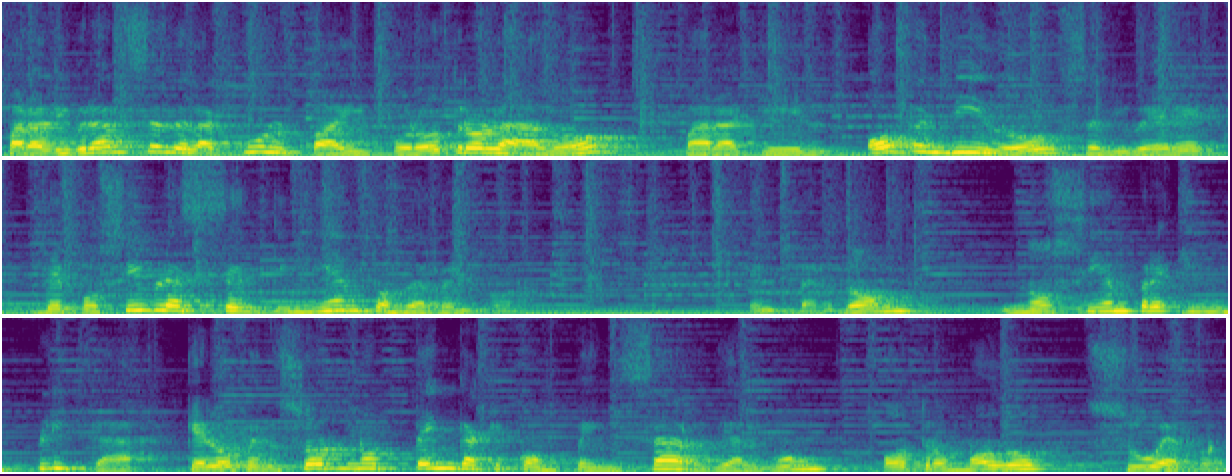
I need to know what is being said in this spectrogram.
para librarse de la culpa y por otro lado, para que el ofendido se libere de posibles sentimientos de rencor. El perdón no siempre implica que el ofensor no tenga que compensar de algún otro modo su error.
